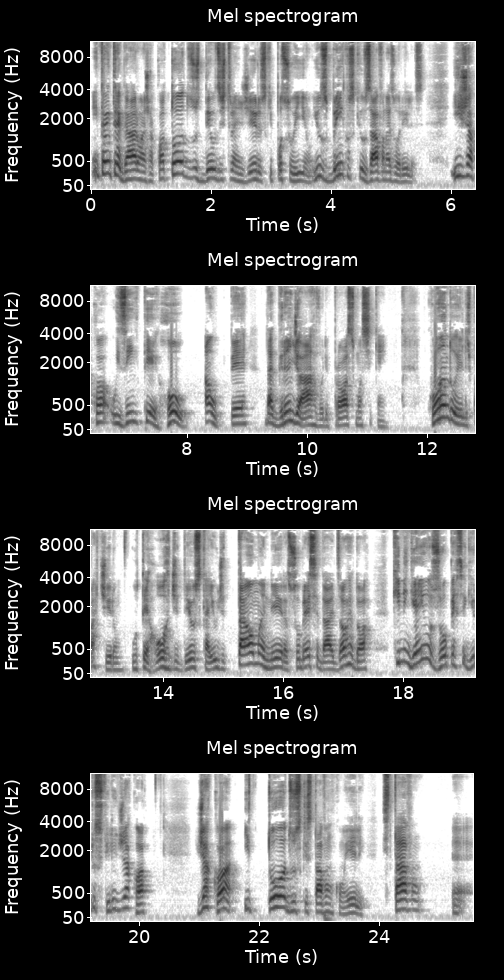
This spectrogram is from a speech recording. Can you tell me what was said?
Então entregaram a Jacó todos os deuses estrangeiros que possuíam e os brincos que usavam nas orelhas. E Jacó os enterrou ao pé da grande árvore próximo a Siquém. Quando eles partiram, o terror de Deus caiu de tal maneira sobre as cidades ao redor que ninguém ousou perseguir os filhos de Jacó. Jacó e todos os que estavam com ele estavam é,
